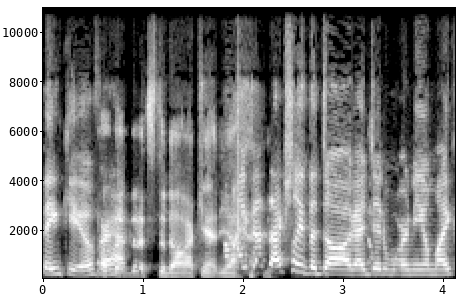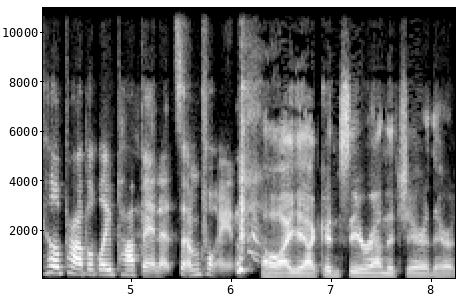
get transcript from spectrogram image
Thank you for oh, having That's the dog. I can't, yeah. Like, that's actually the dog. I did warn you. I'm like, he'll probably pop in at some point. oh, yeah. I couldn't see around the chair there.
